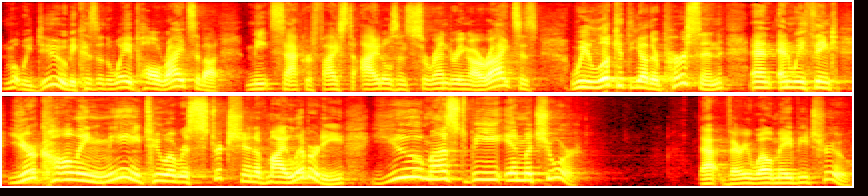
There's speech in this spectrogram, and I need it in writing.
And what we do, because of the way Paul writes about meat sacrifice to idols and surrendering our rights, is we look at the other person and, and we think, You're calling me to a restriction of my liberty. You must be immature. That very well may be true.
